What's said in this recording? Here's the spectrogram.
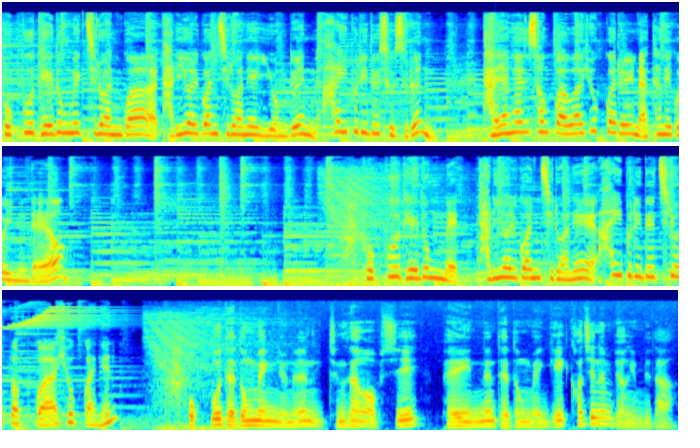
복부 대동맥 질환과 다리혈관 질환에 이용된 하이브리드 수술은 다양한 성과와 효과를 나타내고 있는데요. 복부 대동맥, 다리혈관 질환의 하이브리드 치료법과 효과는 복부 대동맥류는 증상 없이 배에 있는 대동맥이 커지는 병입니다.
